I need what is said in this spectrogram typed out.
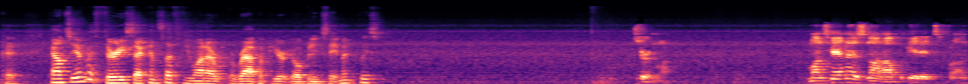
Okay, Counsel, you have about 30 seconds left. If you want to wrap up your opening statement, please. Certainly. Montana is not obligated to fund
